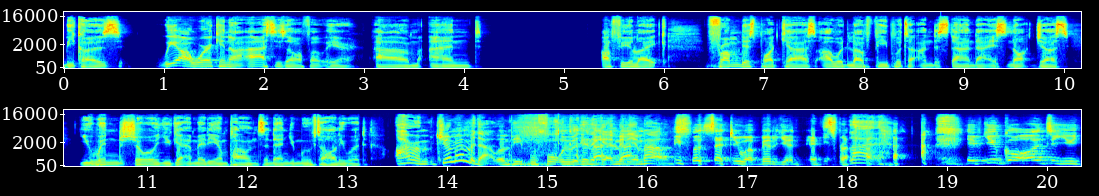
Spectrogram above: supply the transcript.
because we are working our asses off out here. Um, and I feel like from this podcast, I would love people to understand that it's not just you win the show, you get a million pounds, and then you move to Hollywood. I rem- do you remember that when people thought we were going to get a million pounds? people said you were millionaires, bro. Like, if you go onto you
